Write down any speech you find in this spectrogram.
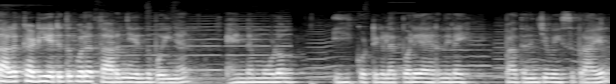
തലക്കടിയേറ്റതുപോലെ തറഞ്ഞിരുന്നു പോയി ഞാൻ. എന്റെ മോളും ഈ കുട്ടികളെപ്പോലെയായിരുന്നില്ലേ പതിനഞ്ച് വയസ്സ് പ്രായം.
